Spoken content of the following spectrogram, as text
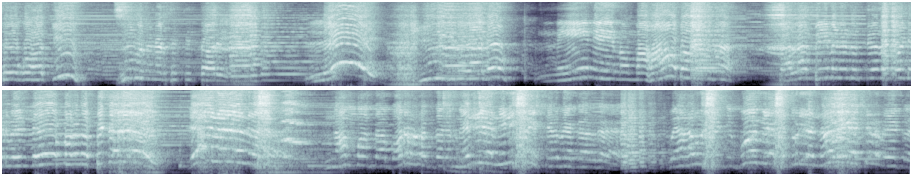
ಸೋಗು ಹಾಕಿ ಜೀವನ ನಡೆಸುತ್ತಿದ್ದಾರೆ. ಲೇ ಈಗಿರುವಾಗ ನೀನೇನು ಮಹಾಭಾರತದ ಕಲ ಭೀಮನೆಂದು ತಿಳಿದುಕೊಂಡಿರುವೆ ಮರಣ ಬಿಟ್ಟರೆ ನಮ್ಮಂತ ಬಡ ರಕ್ತದ ಮೆರಿಯ ನಿನಗೆ ಎಷ್ಟಿರ್ಬೇಕಾದ್ರೆ ಯಾವ ರೀತಿ ಭೂಮಿಯಲ್ಲಿ ದುಡಿಯ ನಮಗೆ ಎಷ್ಟಿರಬೇಕು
